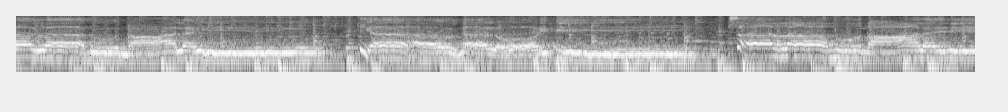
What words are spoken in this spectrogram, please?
سلام عليه يا أون العارفين سلام عليه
